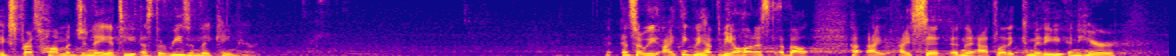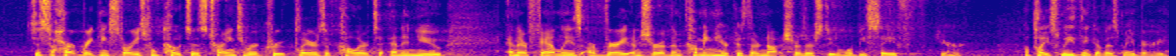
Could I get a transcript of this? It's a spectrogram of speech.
express homogeneity as the reason they came here. And so we, I think we have to be honest about. I, I sit in the athletic committee and hear just heartbreaking stories from coaches trying to recruit players of color to NNU, and their families are very unsure of them coming here because they're not sure their student will be safe here, a place we think of as Mayberry.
